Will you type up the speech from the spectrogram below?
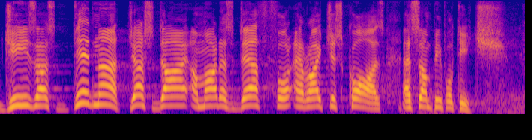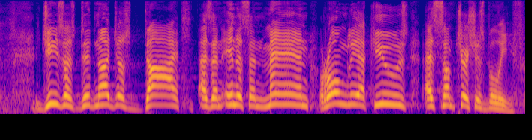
Jesus did not just die a martyr's death for a righteous cause, as some people teach. Jesus did not just die as an innocent man wrongly accused, as some churches believe.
